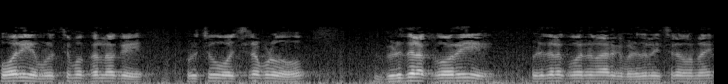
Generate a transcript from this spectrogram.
కోరి మృత్యుముఖంలోకి మృత్యువు వచ్చినప్పుడు విడుదల కోరి విడుదల కోరిన వారికి విడుదల ఇచ్చిన ఉన్నాయి.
